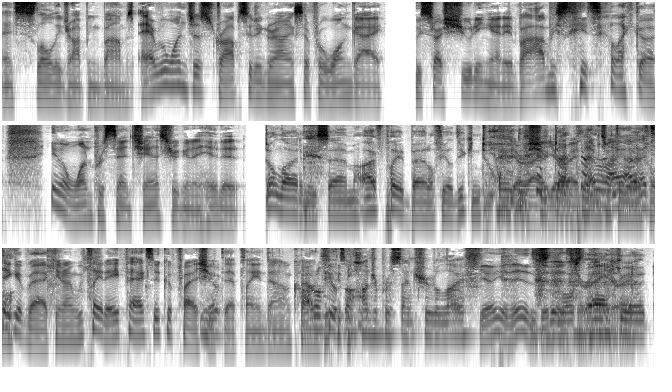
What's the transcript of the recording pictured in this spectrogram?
and it's slowly dropping bombs. Everyone just drops to the ground except for one guy who starts shooting at it. But obviously it's like a you know one percent chance you're gonna hit it. Don't lie to me, Sam. I've played Battlefield. You can totally You're right. shoot You're down right. planes Never with a. I, I take it back. You know, we played Apex. We could probably shoot Yep. that plane down. Call of Battlefield's Duty. 100% true to life. Yeah, it is. It's It the is. most right, you're right. accurate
